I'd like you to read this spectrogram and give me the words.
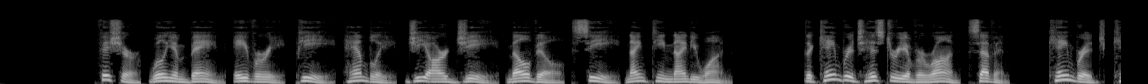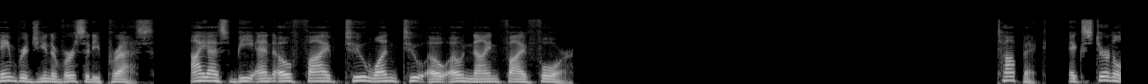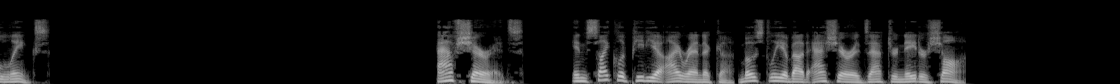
Fisher, William Bain, Avery, P., Hambly, G. R. G., Melville, C. 1991. The Cambridge History of Iran, 7. Cambridge, Cambridge University Press. ISBN 0521200954. Topic: External links. Afsharids. Encyclopaedia Iranica mostly about Afsharids after Nader Shah.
